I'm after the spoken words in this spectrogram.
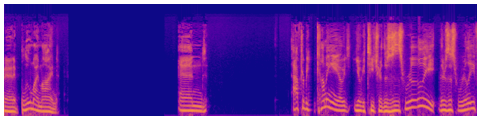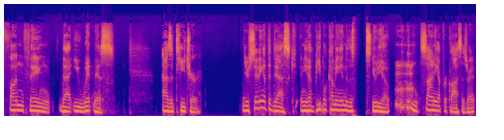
and it blew my mind. And after becoming a yoga teacher, there's this really there's this really fun thing that you witness as a teacher. You're sitting at the desk and you have people coming into the studio signing up for classes, right?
